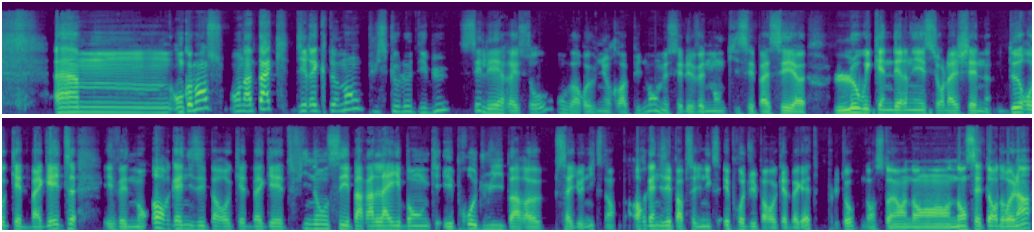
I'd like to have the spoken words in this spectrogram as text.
Euh, on commence, on attaque directement puisque le début, c'est les RSO. On va revenir rapidement, mais c'est l'événement qui s'est passé euh, le week-end dernier sur la chaîne de Rocket Baguette. Événement organisé par Rocket Baguette, financé par Bank et produit par euh, Psyonix. Non, organisé par Psyonix et produit par Rocket Baguette, plutôt, dans, dans, dans cet ordre-là.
